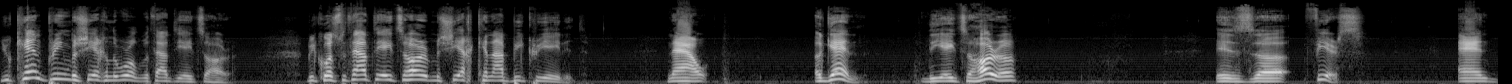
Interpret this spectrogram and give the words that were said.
You can't bring Mashiach in the world without the Eight Sahara. Because without the Eight Sahara, Mashiach cannot be created. Now, again, the Eight Sahara is uh, fierce. And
